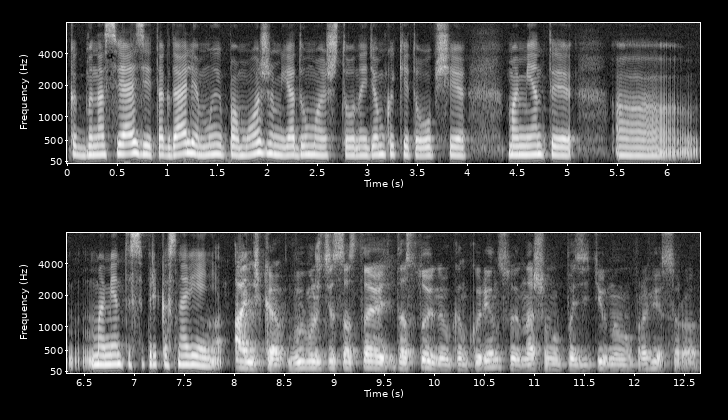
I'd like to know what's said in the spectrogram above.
как бы на связи и так далее. Мы поможем. Я думаю, что найдем какие-то общие моменты моменты соприкосновения. Анечка, вы можете составить достойную конкуренцию нашему позитивному профессору.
